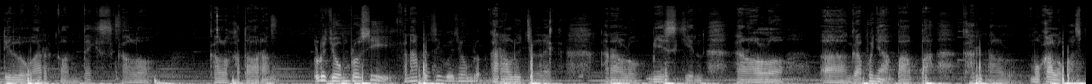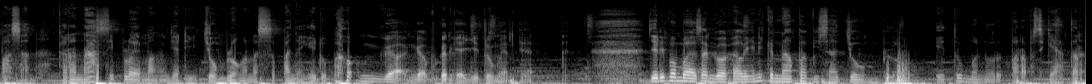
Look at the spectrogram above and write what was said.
di luar konteks kalau kalau kata orang lu jomblo sih kenapa sih gue jomblo? Karena lu jelek karena lu miskin karena Eh, nggak uh, punya apa-apa karena muka lo pas-pasan. Karena nasib lo emang jadi jomblo ngenes sepanjang hidup. Enggak enggak bukan kayak gitu men ya. Jadi pembahasan gue kali ini kenapa bisa jomblo? Itu menurut para psikiater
